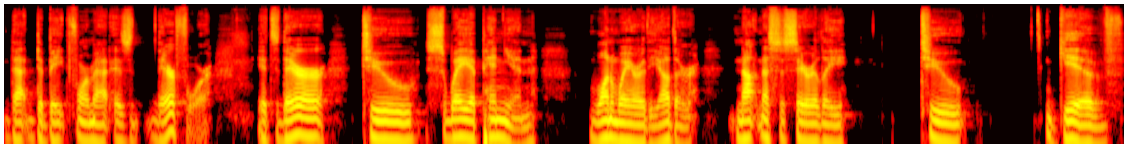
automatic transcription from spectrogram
that debate format is there for. It's there to sway opinion one way or the other, not necessarily to give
